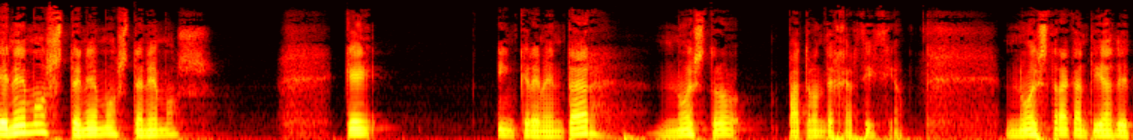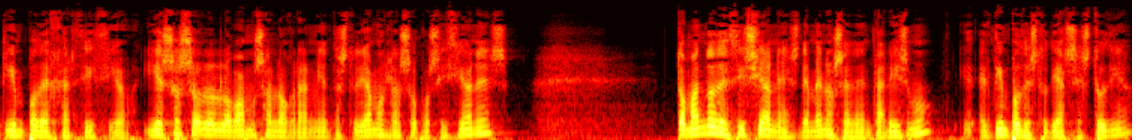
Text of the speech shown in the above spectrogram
tenemos, tenemos, tenemos que incrementar nuestro patrón de ejercicio, nuestra cantidad de tiempo de ejercicio. Y eso solo lo vamos a lograr mientras estudiamos las oposiciones, tomando decisiones de menos sedentarismo. El tiempo de estudiar se estudia,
